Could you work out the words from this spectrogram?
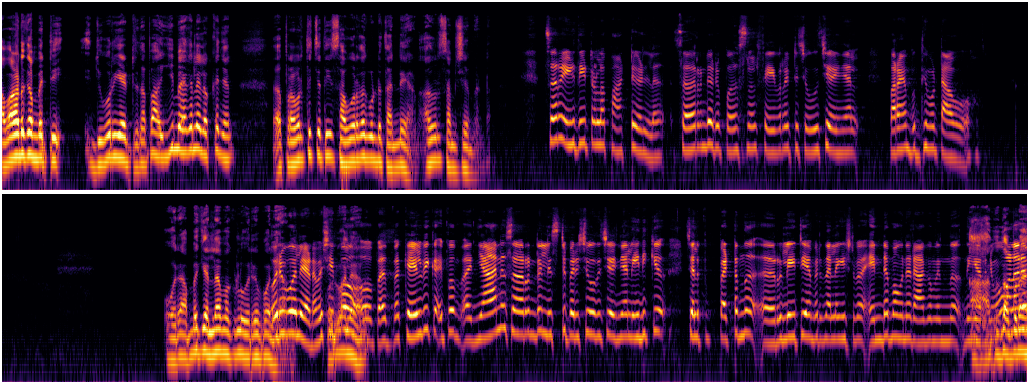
അവാർഡ് കമ്മിറ്റി ജൂറി ആയിട്ടിരുന്നു അപ്പോൾ ഈ മേഖലയിലൊക്കെ ഞാൻ പ്രവർത്തിച്ചത് ഈ സൗഹൃദം കൊണ്ട് തന്നെയാണ്. അതൊരു സംശയം വേണ്ട. സാർ എഴുതിയിട്ടുള്ള പാട്ടുകളിൽ സാറിന്റെ ഒരു പേഴ്സണൽ ഫേവറേറ്റ് ചോദിച്ചു കഴിഞ്ഞാൽ പറയാൻ ബുദ്ധിമുട്ടാവോ? ഒരമ്മയ്ക്ക് എല്ലാ മക്കളും ഒരേപോലെ ഒരുപോലെയാണ്. പക്ഷെ ഇപ്പൊ കേൾവി ഇപ്പൊ ഞാൻ സാറിന്റെ ലിസ്റ്റ് പരിശോധിച്ച് കഴിഞ്ഞാൽ എനിക്ക് ചിലപ്പോൾ പെട്ടെന്ന് റിലേറ്റ് ചെയ്യാൻ പറ്റുന്ന അല്ലെങ്കിൽ ഇഷ്ടം എന്റെ മൗനരാഗം എന്ന് നീ അറിഞ്ഞു വളരെ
